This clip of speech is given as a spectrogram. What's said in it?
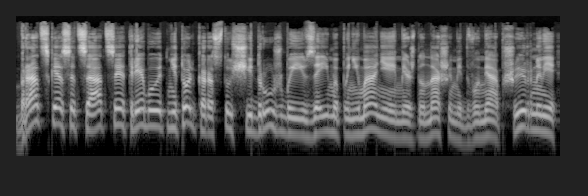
Братская ассоциация требует не только растущей дружбы и взаимопонимания между нашими двумя обширными,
